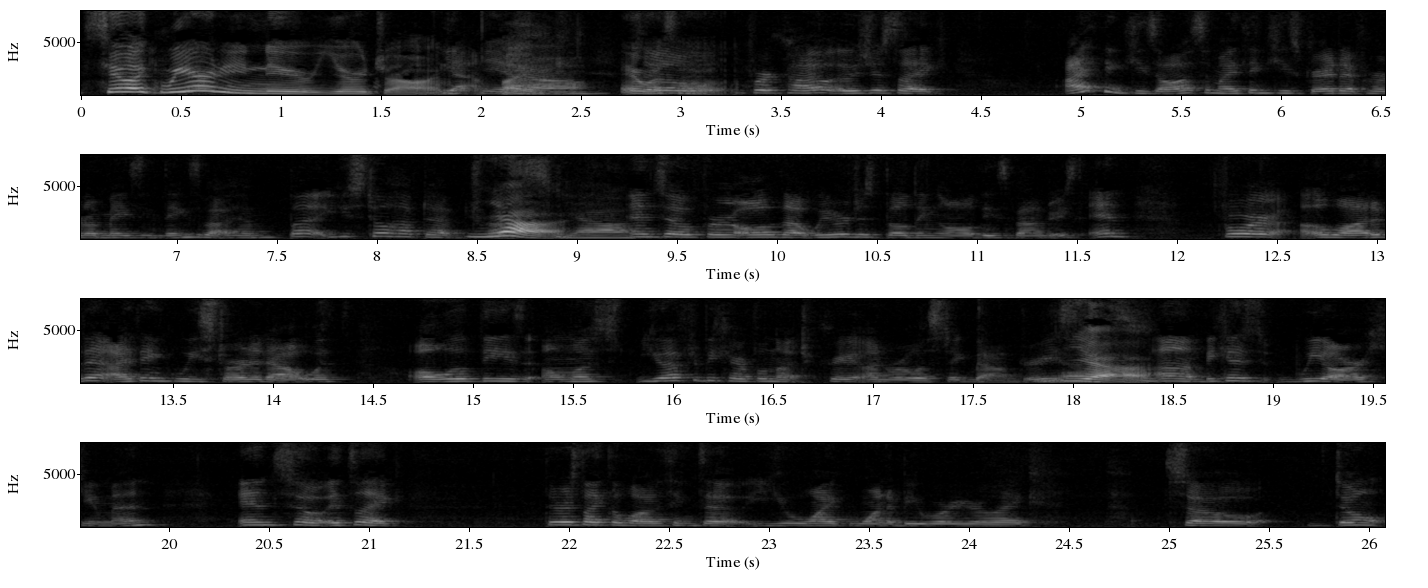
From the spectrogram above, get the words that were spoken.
See, like we already knew you're John. Yeah. Yeah. Like, Yeah. it so wasn't. for Kyle, it was just like, I think he's awesome. I think he's great. I've heard amazing things about him, but you still have to have trust. Yeah. Yeah. And so for all of that, we were just building all these boundaries. And for a lot of it, I think we started out with all of these almost. You have to be careful not to create unrealistic boundaries. Yeah. Um, because we are human, and so it's like there's like a lot of things that you like want to be where you're like, so don't.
